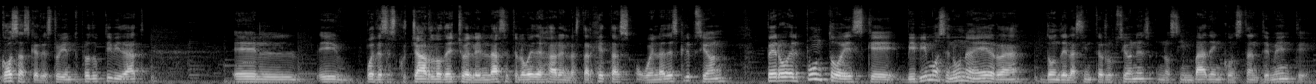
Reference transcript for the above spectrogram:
cosas que destruyen tu productividad. Y puedes escucharlo, de hecho el enlace te lo voy a dejar en las tarjetas o en la descripción. Pero el punto es que vivimos en una era donde las interrupciones nos invaden constantemente.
